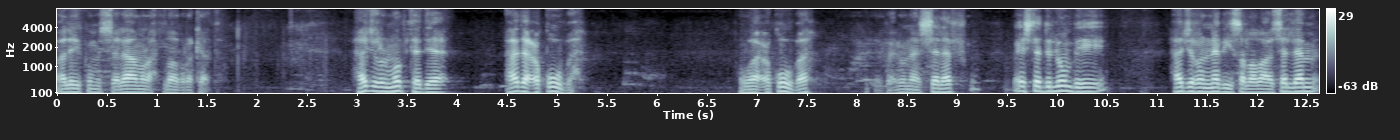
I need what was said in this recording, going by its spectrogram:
عليكم السلام ورحمة الله وبركاته. هجر المبتدع هذا عقوبة. هو عقوبة يفعلونها السلف ويستدلون بهجر النبي صلى الله عليه وسلم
